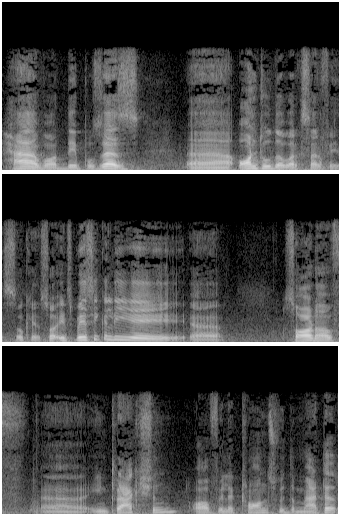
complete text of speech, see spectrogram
have or they possess onto the work surface. Okay. So, it is basically a sort of interaction of electrons with the matter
